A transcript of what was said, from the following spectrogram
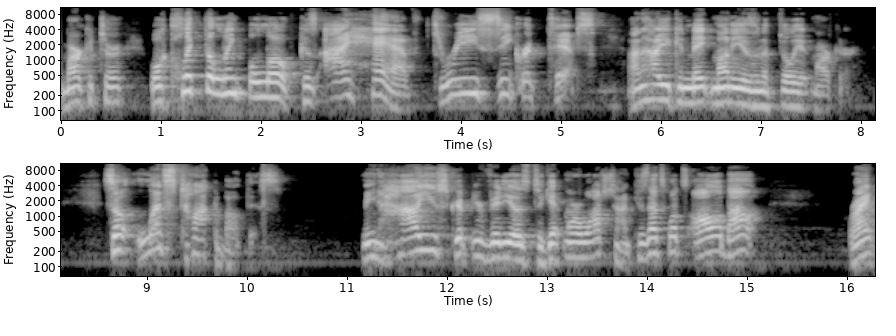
marketer? Well, click the link below because I have three secret tips on how you can make money as an affiliate marketer. So let's talk about this. I mean, how you script your videos to get more watch time because that's what's all about, right?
